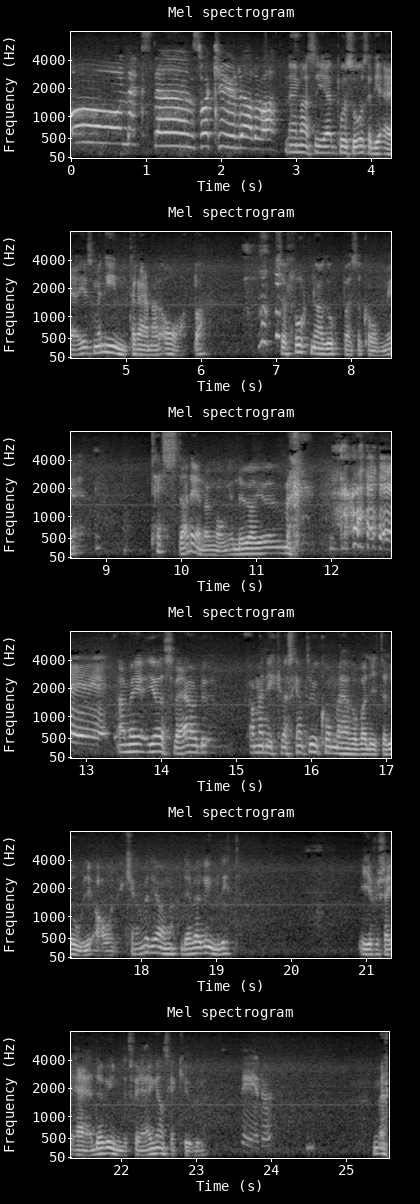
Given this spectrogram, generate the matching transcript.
Åh, Let's Dance! Vad kul det hade varit! Nej men alltså jag, på så sätt, jag är ju som en intränad apa. Så fort någon ropar så kommer jag. Testa det någon gång. Nu har jag ju... Nej. Ja, men jag, jag svär. Du, ja men Niklas kan inte du komma här och vara lite rolig? Ja det kan jag väl göra. Det är väl rimligt. I och för sig är det rimligt för jag är ganska kul. Det är du. Men,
